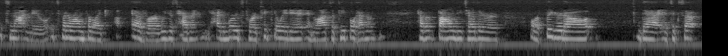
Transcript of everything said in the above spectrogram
it's not new. It's been around for like ever. We just haven't had words to articulate it, and lots of people haven't haven't found each other or figured out that it's accept.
